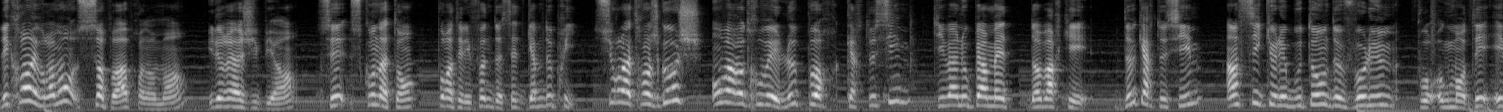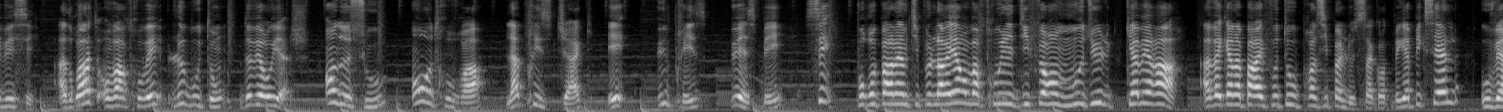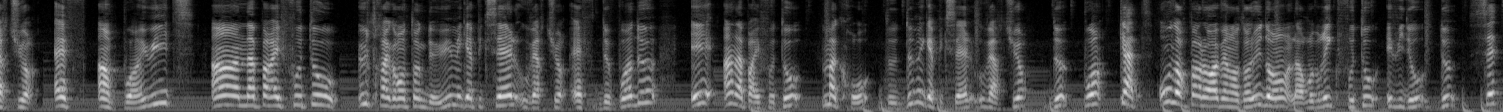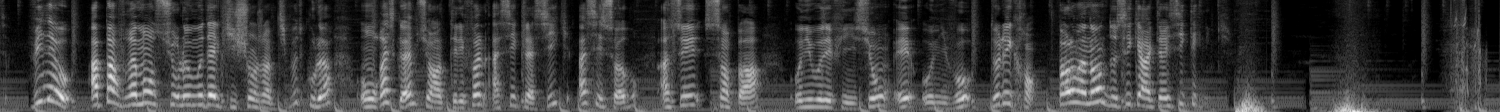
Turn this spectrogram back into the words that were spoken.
L'écran est vraiment sympa à prendre en main, il réagit bien, c'est ce qu'on attend pour un téléphone de cette gamme de prix. Sur la tranche gauche, on va retrouver le port carte SIM qui va nous permettre d'embarquer deux cartes SIM ainsi que les boutons de volume pour augmenter et baisser. À droite, on va retrouver le bouton de verrouillage. En dessous, on retrouvera la prise jack et une prise USB-C. Pour reparler un petit peu de l'arrière, on va retrouver les différents modules caméra avec un appareil photo principal de 50 mégapixels, ouverture f1.8, un appareil photo ultra grand angle de 8 mégapixels, ouverture f2.2 et un appareil photo macro de 2 mégapixels, ouverture 2.4. On en reparlera bien entendu dans la rubrique photo et vidéo de cette vidéo. À part vraiment sur le modèle qui change un petit peu de couleur, on reste quand même sur un téléphone assez classique, assez sobre, assez sympa au niveau des finitions et au niveau de l'écran. Parlons maintenant de ses caractéristiques techniques.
